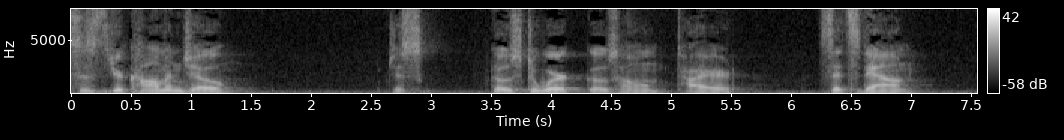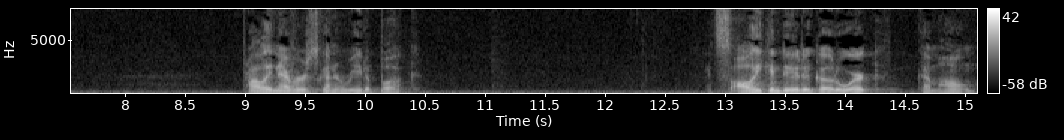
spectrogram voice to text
This is your common Joe. Just goes to work, goes home, tired, sits down. Probably never is going to read a book. It's all he can do to go to work, come home.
